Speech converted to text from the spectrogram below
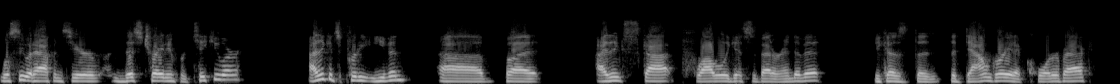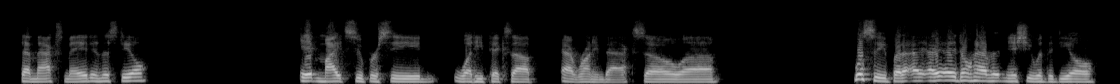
we'll see what happens here. This trade in particular, I think it's pretty even, uh, but I think Scott probably gets the better end of it because the the downgrade at quarterback that Max made in this deal, it might supersede what he picks up at running back. So uh, we'll see, but I, I don't have an issue with the deal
